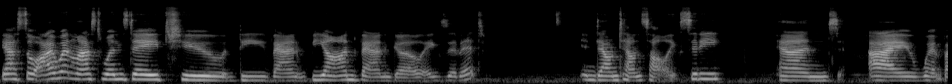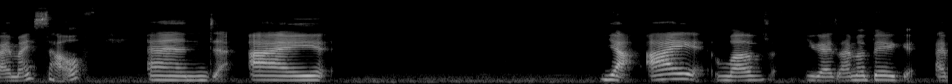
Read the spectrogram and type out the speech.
Yeah, so I went last Wednesday to the Van Beyond Van Gogh exhibit in downtown Salt Lake City, and I went by myself, and I, yeah, I love you guys, I'm a big, I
